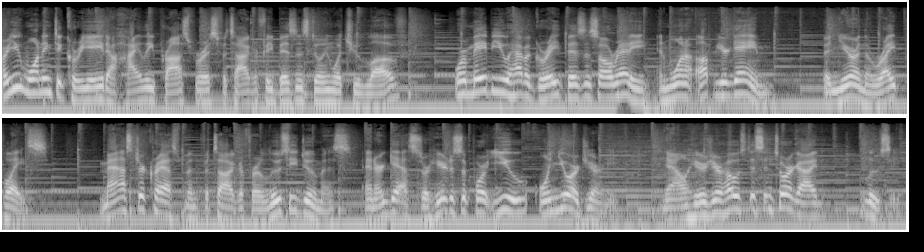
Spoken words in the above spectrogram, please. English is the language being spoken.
Are you wanting to create a highly prosperous photography business doing what you love? Or maybe you have a great business already and want to up your game? Then you're in the right place. Master craftsman photographer Luci Dumas and her guests are here to support you on your journey. Now, here's your hostess and tour guide, Luci.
